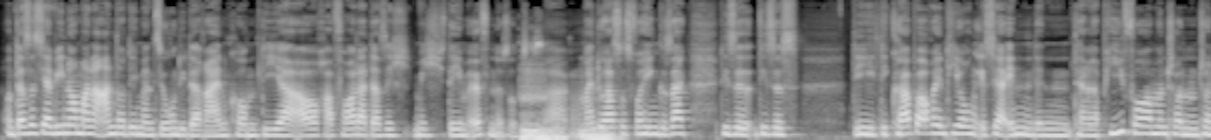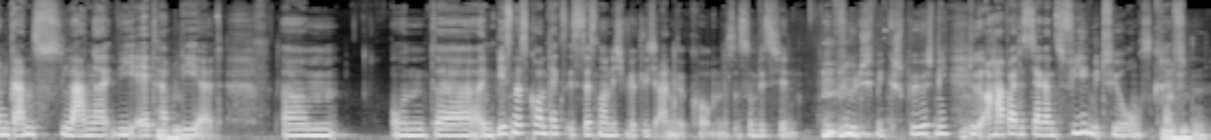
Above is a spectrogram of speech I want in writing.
Und das ist ja wie nochmal eine andere Dimension, die da reinkommt, die ja auch erfordert, dass ich mich dem öffne sozusagen. Mhm. Ich meine, du mhm. hast es vorhin gesagt, diese, dieses die, die Körperorientierung ist ja in den Therapieformen schon, schon ganz lange wie etabliert. Mhm. Ähm, und äh, im Business-Kontext ist das noch nicht wirklich angekommen. Das ist so ein bisschen, spürst mich. Du arbeitest ja ganz viel mit Führungskräften mhm.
